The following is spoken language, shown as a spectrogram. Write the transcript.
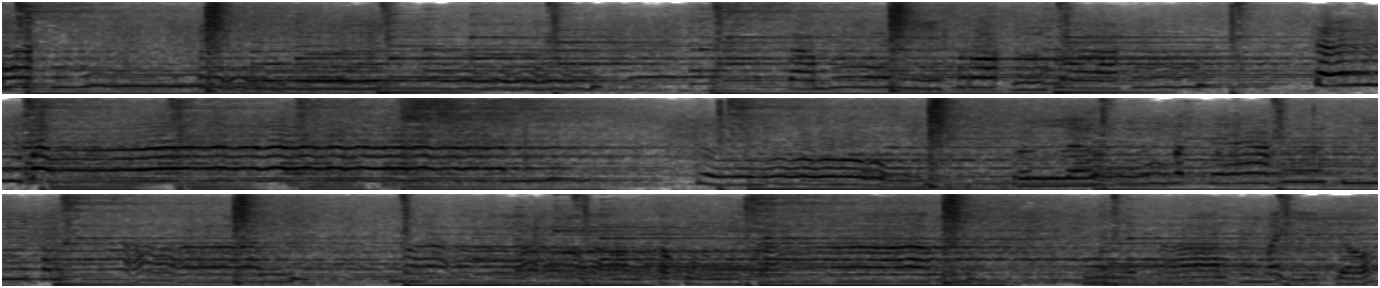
ណាស់កម្មឲ្យប្រត់ប្រាស់ទៅបានសូមប្រលឹងម្ទាំងទីប្រានបានຕົកប្រានមានឋានថ្មីចង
